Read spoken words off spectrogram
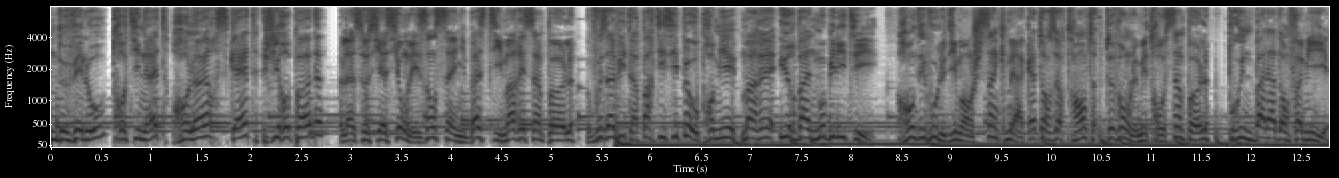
De vélo, trottinette, roller, skate, gyropode L'association Les Enseignes Bastille Marais Saint-Paul vous invite à participer au premier Marais Urban Mobility. Rendez-vous le dimanche 5 mai à 14h30 devant le métro Saint-Paul pour une balade en famille.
